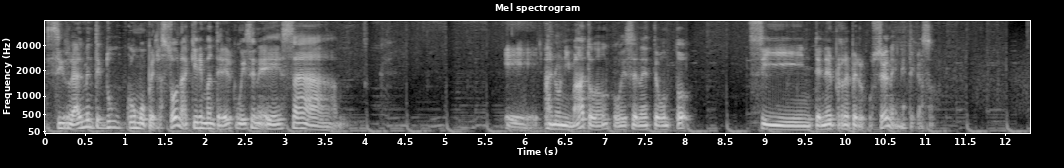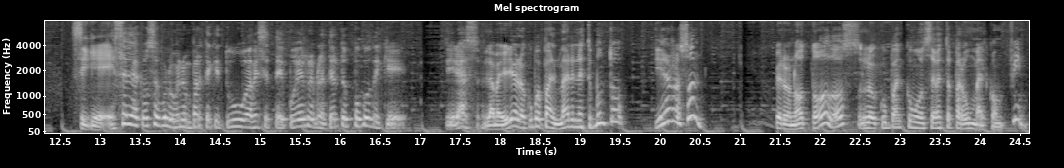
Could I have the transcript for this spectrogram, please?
si realmente tú como persona quieres mantener, como dicen, esa eh, anonimato, como dicen en este punto, sin tener repercusiones en este caso. Así que esa es la cosa, por lo menos en parte, que tú a veces te puedes replantearte un poco de que, dirás, la mayoría lo ocupa palmar en este punto, tienes razón. Pero no todos lo ocupan como se para un mal confín.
